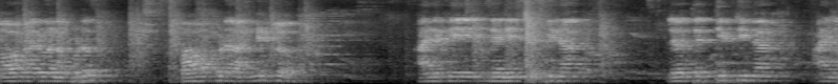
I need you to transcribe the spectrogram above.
బావగారు అన్నప్పుడు బావ కూడా అన్నిట్లో ఆయనకి నేనేం చెప్పినా లేకపోతే తిట్టినా ఆయన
